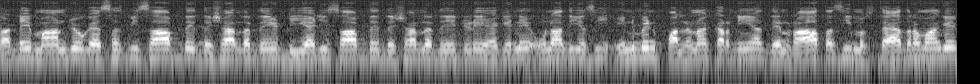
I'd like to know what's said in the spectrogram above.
ਸਾਡੇ ਮਾਨਯੋਗ ਐਸਐਸਪੀ ਸਾਹਿਬ ਦੇ ਦਿਸ਼ਾ ਨਿਰਦੇਸ਼ ਡੀਆਈਜੀ ਸਾਹਿਬ ਦੇ ਦਿਸ਼ਾ ਨਿਰਦੇਸ਼ ਜਿਹੜੇ ਹੈਗੇ ਨੇ, ਉਹਨਾਂ ਦੀ ਅਸੀਂ ਇਨਵਿਨ ਪਾਲਣਾ ਕਰਨੀ ਆ। ਦਿਨ ਰਾਤ ਅਸੀਂ ਮੁਸਤੈਦ ਰਵਾਂਗੇ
